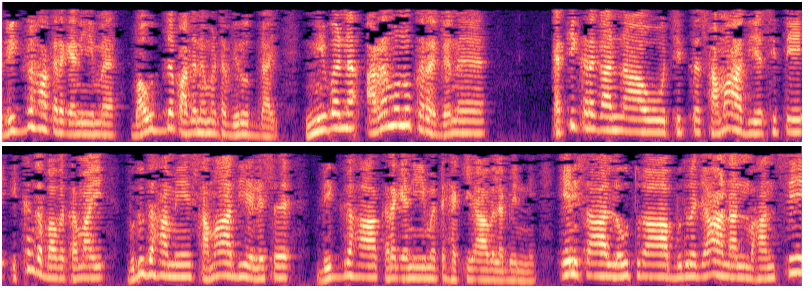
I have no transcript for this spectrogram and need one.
විග්‍රහ කර ගැනීම බෞද්ධ පදනමට විරුද්ධයි. නිවන අරමුණු කරගෙන ඇති කරගන්නා වූ චිත්ත සමාධිය සිතේ එකඟ බව තමයි බුදුදහමේ සමාධිය ලෙස විග්‍රහ කර ගැනීමට හැකියාව ලැබෙන්නේ. ඒ නිසා ලෞතුරා බුදුරජාණන් වහන්සේ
